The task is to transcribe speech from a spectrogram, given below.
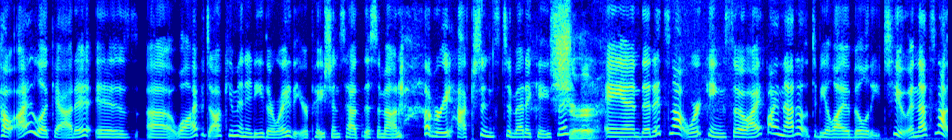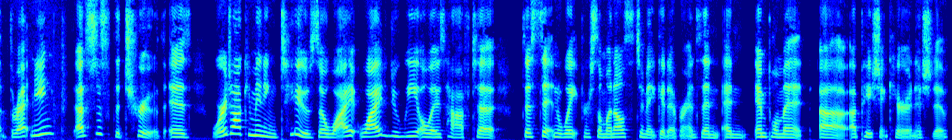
how I look at it is, uh, well, I've documented either way that your patients had this amount of reactions to medication sure. and that it's not working. So I find that to be a liability too. And that's not threatening. That's just the truth is we're documenting too. So why, why do we always have to, to sit and wait for someone else to make a difference and, and implement uh, a patient care initiative?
